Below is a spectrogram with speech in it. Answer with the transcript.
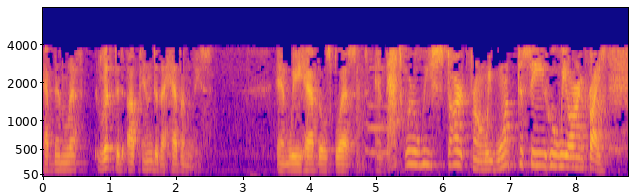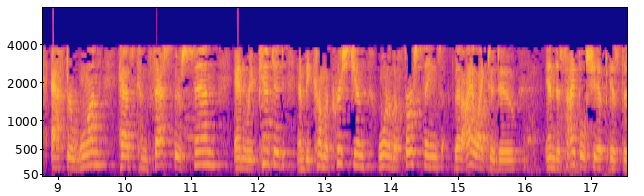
have been left, lifted up into the heavenlies and we have those blessings. And that's where we start from. We want to see who we are in Christ. After one has confessed their sin and repented and become a Christian, one of the first things that I like to do in discipleship is to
